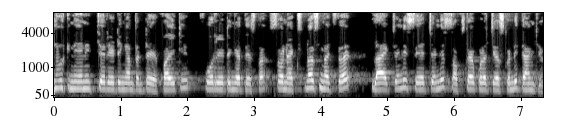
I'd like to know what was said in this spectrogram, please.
మూవీకి నేను ఇచ్చే రేటింగ్ ఎంత అంటే ఫైవ్కి ఫోర్ రేటింగ్ అయితే ఇస్తాను సో నెక్స్ట్ నచ్చితే లైక్ చేయండి షేర్ చేయండి సబ్స్క్రైబ్ కూడా చేసుకోండి. థ్యాంక్ యూ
